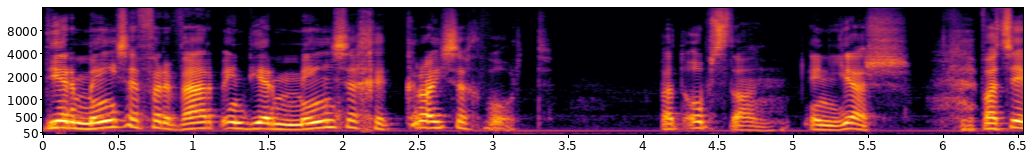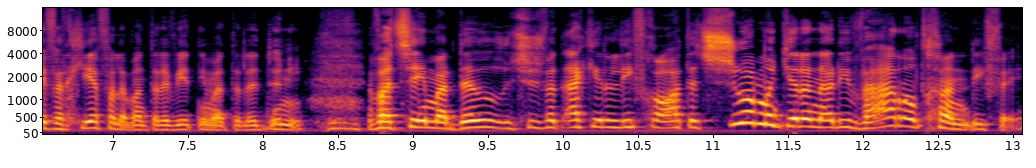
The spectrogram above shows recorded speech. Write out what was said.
deur mense verwerp en deur mense gekruisig word wat opstaan en heers Wat sê vergeef hulle want hulle weet nie wat hulle doen nie. Wat sê maar dou soos wat ek julle liefgehad het, so moet julle nou die wêreld gaan lief hê.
